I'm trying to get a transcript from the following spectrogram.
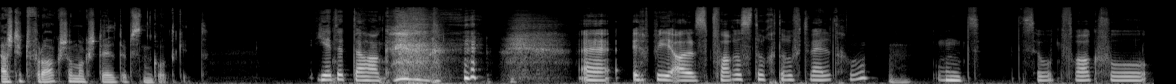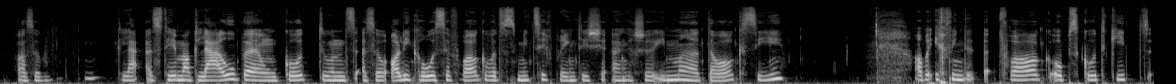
Hast du die Frage schon mal gestellt, ob es einen Gott gibt? Jeden Tag. Äh, ich bin als Pfarrerstochter auf die Welt gekommen. Mhm. Und so die Frage von, also das Thema Glauben und Gott und also alle großen Fragen, die das mit sich bringt, ist eigentlich schon immer da gewesen. Aber ich finde die Frage, ob es Gott gibt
